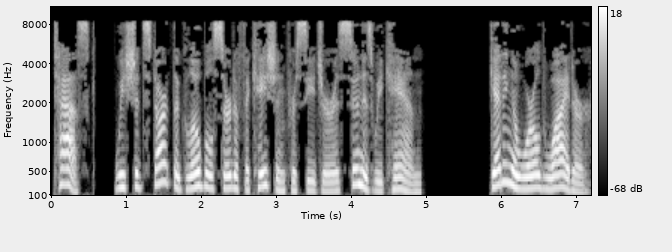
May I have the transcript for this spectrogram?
task. We should start the global certification procedure as soon as we can. Getting a worldwide or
